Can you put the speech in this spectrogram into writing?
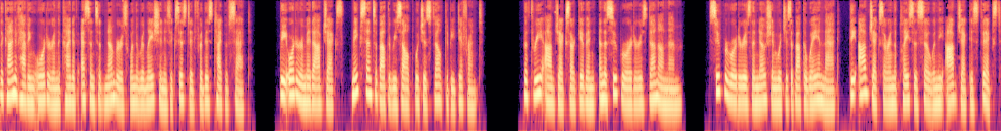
the kind of having order and the kind of essence of numbers when the relation is existed for this type of set. The order amid objects makes sense about the result which is felt to be different. The three objects are given and the superorder is done on them. Superorder is the notion which is about the way in that the objects are in the places so when the object is fixed,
